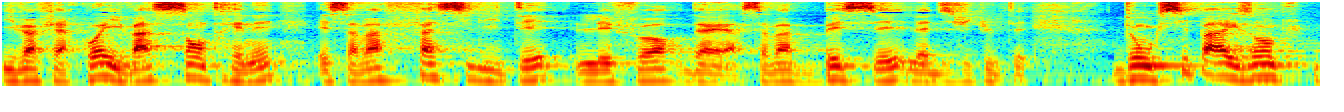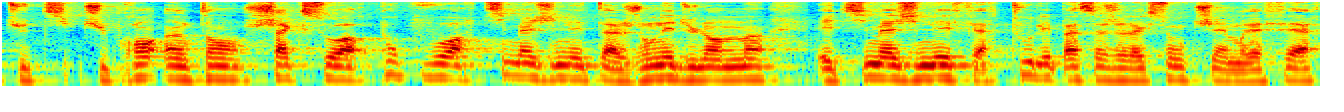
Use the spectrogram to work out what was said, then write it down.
il va faire quoi? Il va s'entraîner et ça va faciliter l'effort derrière. Ça va baisser la difficulté. Donc si par exemple tu, prends un temps chaque soir pour pouvoir t'imaginer ta journée du lendemain et t'imaginer faire tous les passages à l'action que tu aimerais faire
